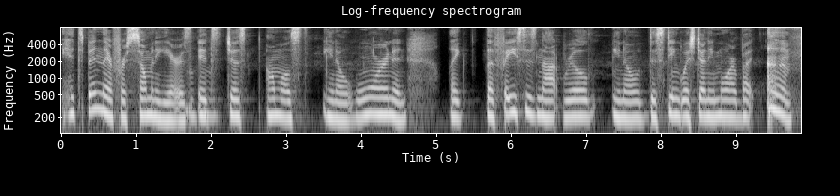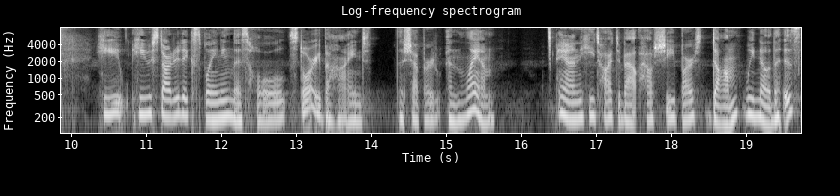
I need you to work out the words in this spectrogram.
it's been there for so many years. It's just almost, you know, worn and like the face is not real, you know, distinguished anymore. But he he started explaining this whole story behind the shepherd and the lamb. And he talked about how sheep are dumb. We know this.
